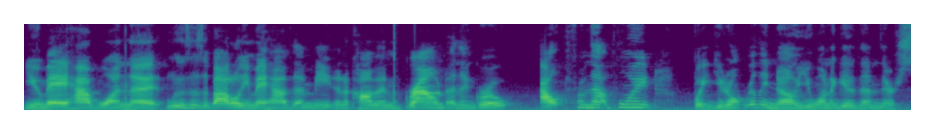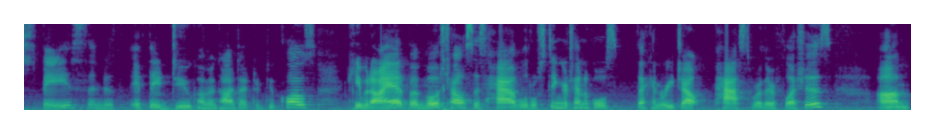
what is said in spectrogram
You may have one that loses a battle. You may have them meet in a common ground and then grow out from that point. But you don't really know. You want to give them their space. And if they do come in contact or too close, keep an eye out. But most chalices have little stinger tentacles that can reach out past where their flesh is um,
